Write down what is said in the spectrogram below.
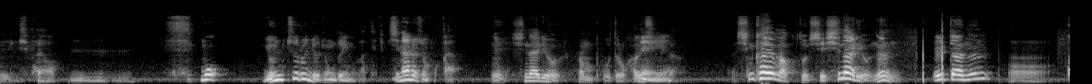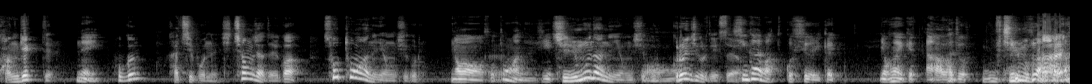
음. 싶어요. 음. 뭐 연출은 요 정도인 것 같아요. 시나리오 좀 볼까요? 네, 시나리오를 한번 보도록 하겠습니다. 신카이 마코토 씨의 시나리오는 일단은 어, 관객들 네, 혹은 같이 보는 시청자들과 소통하는 형식으로 어 소통하는 시 질문하는 형식으로 어. 그런 식으로 돼 있어요. 신카이 마토코 씨가 이렇게 영상 이렇게 나와가지고 질문하는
